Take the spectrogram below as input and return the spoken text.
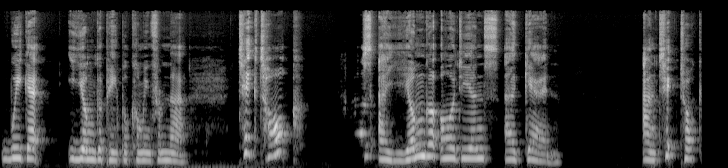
we get younger people coming from there. TikTok has a younger audience again. And TikTok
